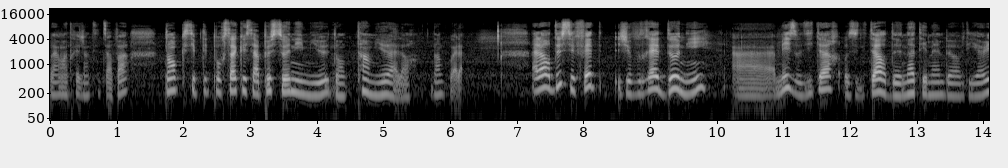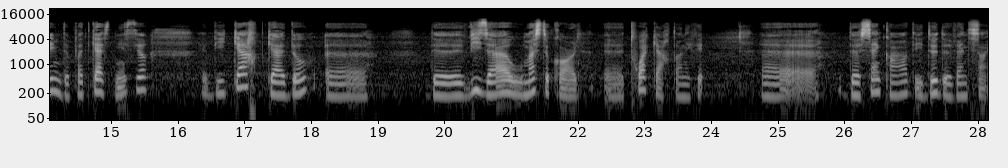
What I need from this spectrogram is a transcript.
vraiment très gentil de sa part. Donc c'est peut-être pour ça que ça peut sonner mieux, donc tant mieux alors. Donc voilà. Alors de ce fait, je voudrais donner à mes auditeurs, aux auditeurs de Not a Member of the Hearing, de podcast, bien sûr, des cartes cadeaux euh, de Visa ou Mastercard. Euh, trois cartes, en effet, euh, de 50 et deux de 25.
